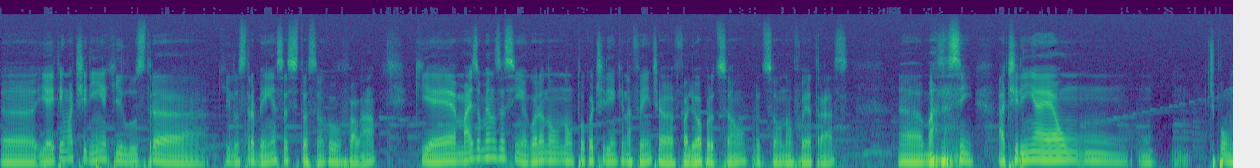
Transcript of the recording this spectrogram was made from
Uh, e aí tem uma tirinha que ilustra, que ilustra bem essa situação que eu vou falar, que é mais ou menos assim. Agora eu não, não tô com a tirinha aqui na frente, a, falhou a produção, a produção não foi atrás. Uh, mas assim, a tirinha é um, um, um tipo um,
